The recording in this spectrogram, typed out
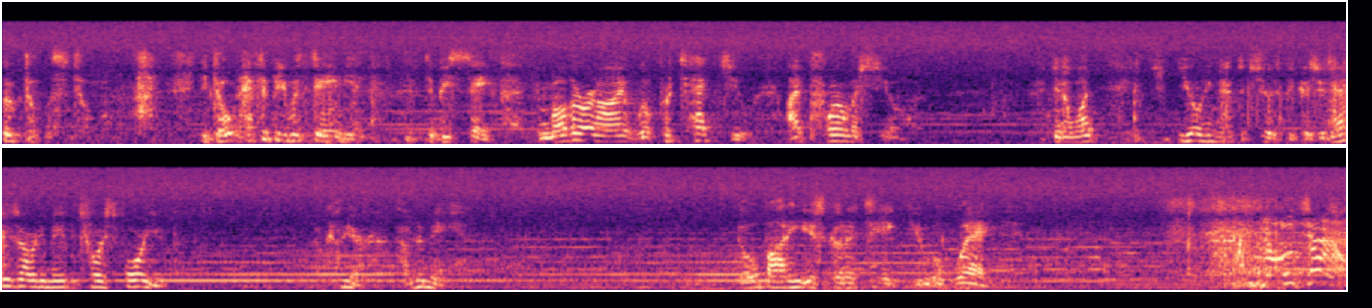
Luke, don't listen to him. You don't have to be with Damian to be safe. Your mother and I will protect you. I promise you. You know what? You don't even have to choose because your daddy's already made the choice for you. Now, come here. Come to me. Nobody is going to take you away. No, Luciano!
